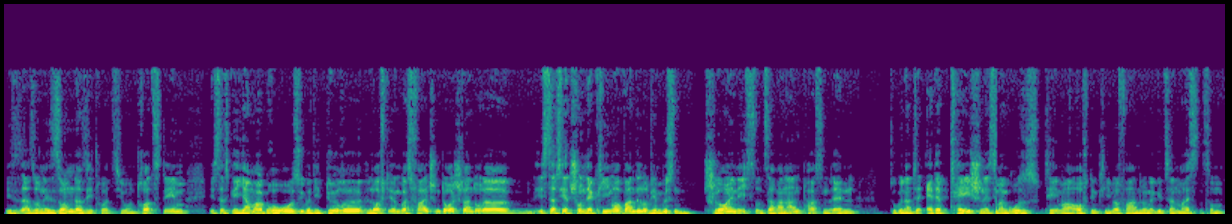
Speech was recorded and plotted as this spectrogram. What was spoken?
Es ist also eine Sondersituation. Trotzdem ist das Gejammer groß über die Dürre. Läuft irgendwas falsch in Deutschland oder ist das jetzt schon der Klimawandel und wir müssen schleunigst uns daran anpassen? Denn sogenannte Adaptation ist immer ein großes Thema auf den Klimaverhandlungen. Da geht es dann meistens um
